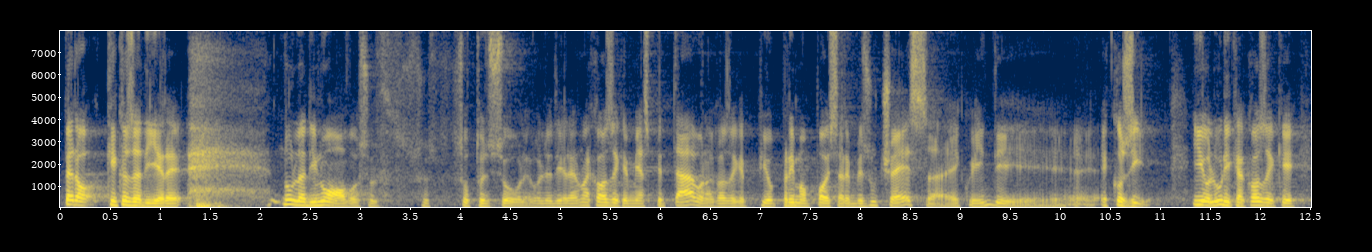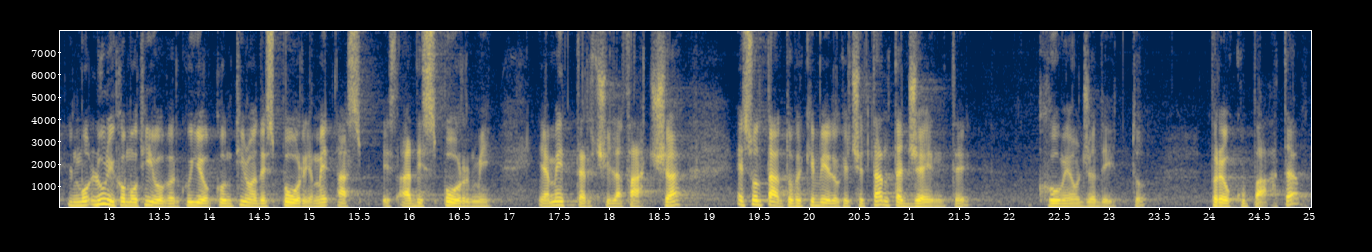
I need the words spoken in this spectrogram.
Però che cosa dire? Nulla di nuovo sul, su, sotto il sole, voglio dire, è una cosa che mi aspettavo, una cosa che più, prima o poi sarebbe successa e quindi è, è così. Io l'unica cosa che, l'unico motivo per cui io continuo ad, espormi, ad espormi e a metterci la faccia è soltanto perché vedo che c'è tanta gente, come ho già detto, preoccupata,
